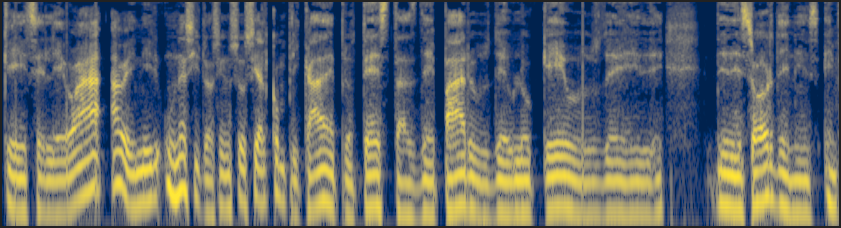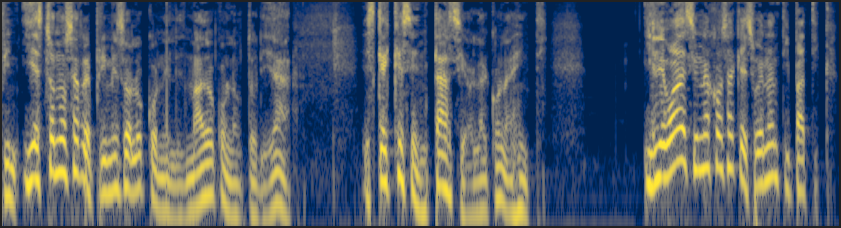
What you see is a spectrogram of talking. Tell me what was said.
que se le va a venir una situación social complicada de protestas, de paros, de bloqueos, de, de- de desórdenes, en fin. Y esto no se reprime solo con el esmado, con la autoridad. Es que hay que sentarse a hablar con la gente. Y le voy a decir una cosa que suena antipática.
